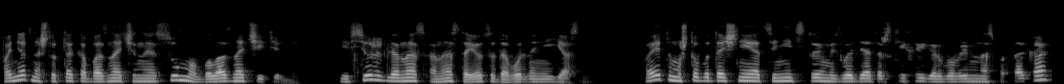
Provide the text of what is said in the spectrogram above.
Понятно, что так обозначенная сумма была значительной, и все же для нас она остается довольно неясной. Поэтому, чтобы точнее оценить стоимость гладиаторских игр во времена Спартака,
